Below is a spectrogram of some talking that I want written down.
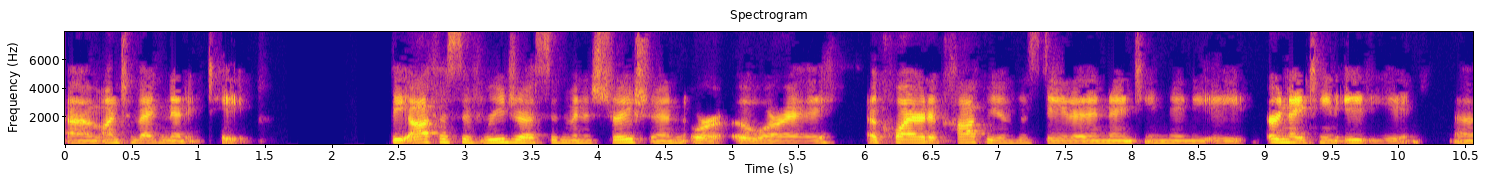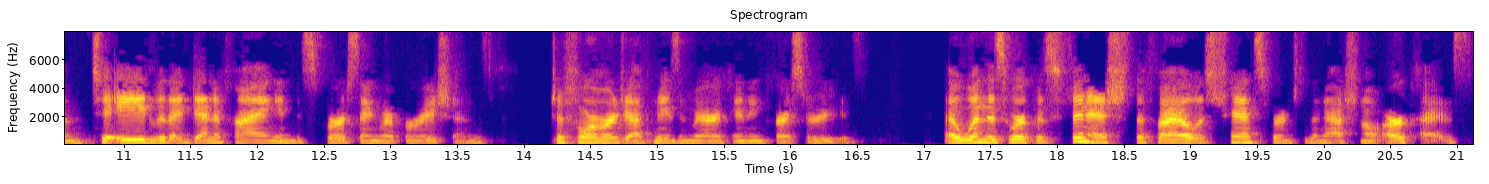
um, onto magnetic tape. The Office of Redress Administration, or ORA, acquired a copy of this data in 1998 or 1988 um, to aid with identifying and dispersing reparations to former Japanese American incarcerees. Uh, when this work was finished, the file was transferred to the National Archives,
